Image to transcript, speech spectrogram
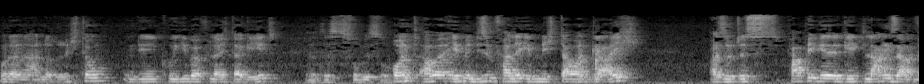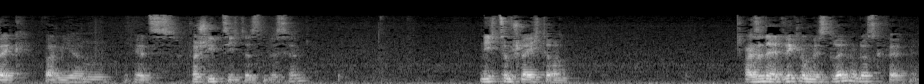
oder eine andere Richtung, in die Cohiba vielleicht da geht. Ja, das sowieso. Und aber eben in diesem Falle eben nicht dauernd gleich. Also das Pappige geht langsam weg bei mir. Jetzt verschiebt sich das ein bisschen. Nicht zum Schlechteren. Also eine Entwicklung ist drin und das gefällt mir.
